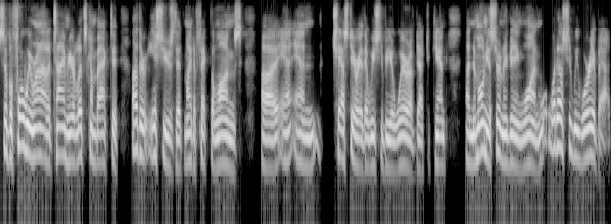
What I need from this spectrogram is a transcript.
So before we run out of time here, let's come back to other issues that might affect the lungs uh, and, and, chest area that we should be aware of, Dr. Kent. Uh, pneumonia certainly being one. What else should we worry about?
